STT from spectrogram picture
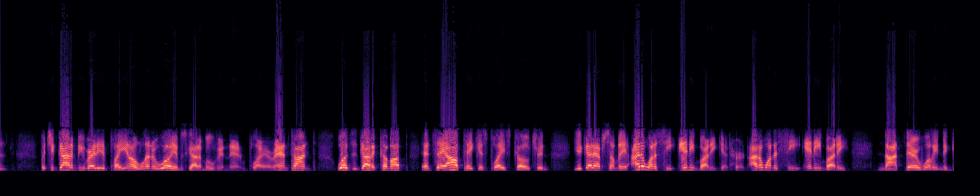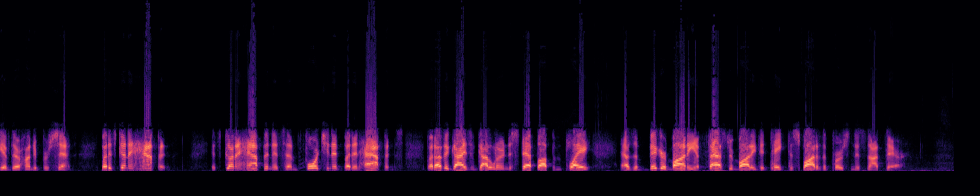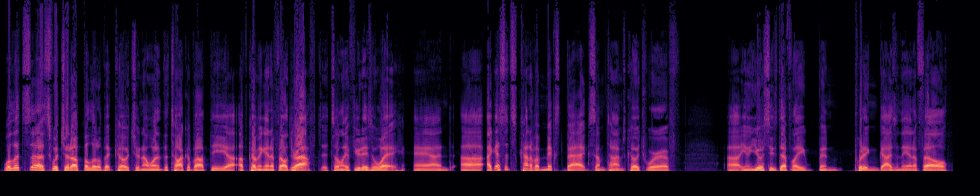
but you got to be ready to play. You know, Leonard Williams got to move in there and play, or Antwaun Woods has got to come up and say, "I'll take his place, coach." And you got to have somebody. I don't want to see anybody get hurt. I don't want to see anybody not there willing to give their hundred percent. But it's going to happen. It's going to happen. It's unfortunate, but it happens. But other guys have got to learn to step up and play as a bigger body, a faster body to take the spot of the person that's not there. Well, let's uh, switch it up a little bit, Coach. And I wanted to talk about the uh, upcoming NFL draft. It's only a few days away, and uh, I guess it's kind of a mixed bag sometimes, Coach. Where if uh, you know USC's definitely been putting guys in the NFL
